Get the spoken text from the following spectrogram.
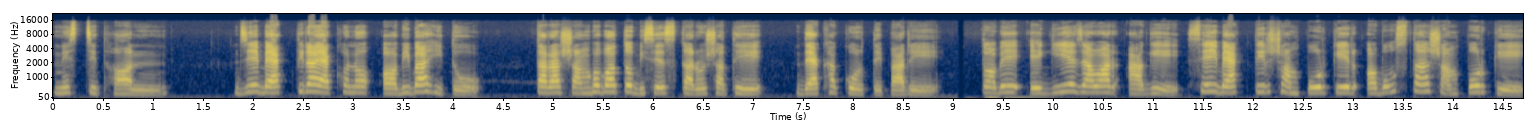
নিশ্চিত হন। যে ব্যক্তিরা এখনও অবিবাহিত, তারা সম্ভবত বিশেষ কারোর সাথে দেখা করতে পারে। তবে এগিয়ে যাওয়ার আগে সেই ব্যক্তির সম্পর্কের অবস্থা সম্পর্কে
